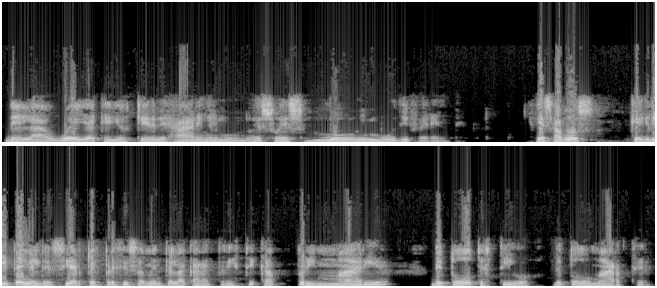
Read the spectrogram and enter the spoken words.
de la huella que Dios quiere dejar en el mundo. Eso es muy, muy diferente. Esa voz que grita en el desierto es precisamente la característica primaria de todo testigo, de todo mártir.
